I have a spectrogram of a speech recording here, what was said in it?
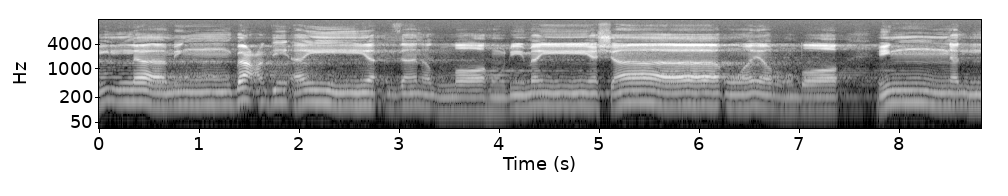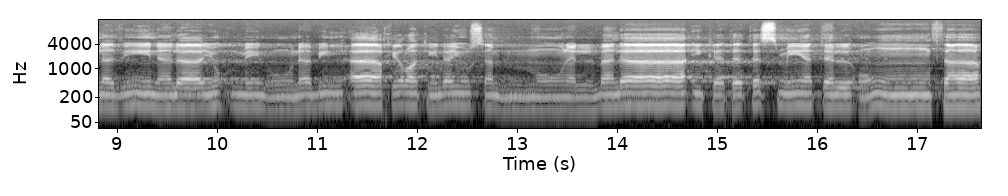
إلا من بعد أن يأذن الله لمن يشاء ويرضى. إن الذين لا يؤمنون بالآخرة ليسمون الملائكة تسمية الأنثى.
